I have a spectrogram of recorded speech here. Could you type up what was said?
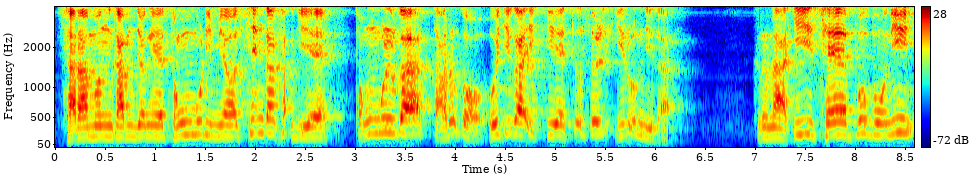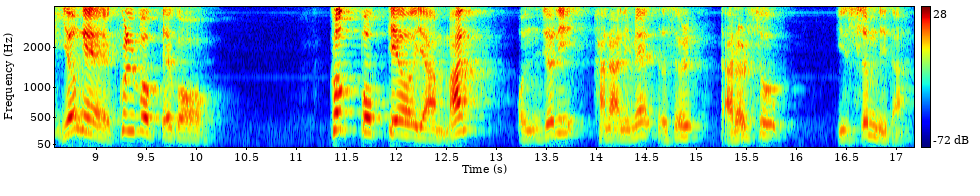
사람은 감정의 동물이며 생각하기에 동물과 다르고 의지가 있기에 뜻을 이룹니다. 그러나 이 세 부분이 영에 굴복되고 극복되어야만 온전히 하나님의 뜻을 따를 수 있습니다.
